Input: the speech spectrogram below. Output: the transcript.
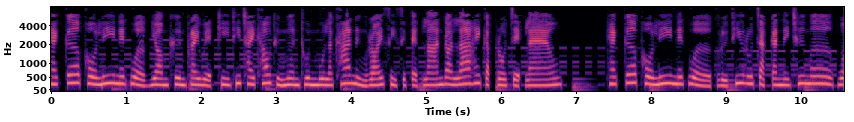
แฮกเกอร์โพลีเน็ตเวิร์กยอมคืน private key ที่ใช้เข้าถึงเงินทุนมูลค่า 141 ล้านดอลลาร์ให้กับโปรเจกต์แล้วแฮกเกอร์โพลีเน็ตเวิร์กหรือที่รู้จักกันในชื่อเมอร์ไว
